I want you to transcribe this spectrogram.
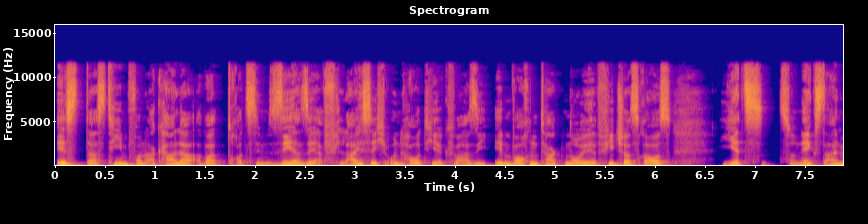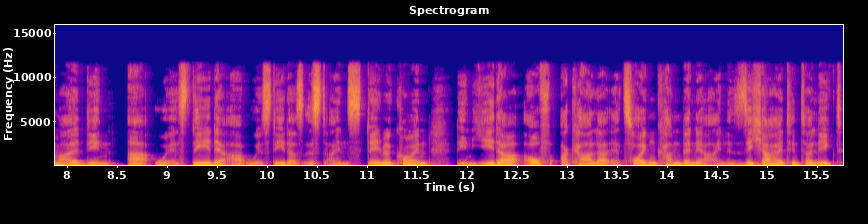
ist das Team von Akala aber trotzdem sehr, sehr fleißig und haut hier quasi im Wochentakt neue Features raus. Jetzt zunächst einmal den AUSD. Der AUSD, das ist ein Stablecoin, den jeder auf Akala erzeugen kann, wenn er eine Sicherheit hinterlegt.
